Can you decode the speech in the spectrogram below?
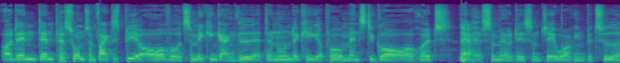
og den, den person, som faktisk bliver overvåget, som ikke engang ved, at der er nogen, der kigger på, mens de går over rødt, Ja. ja. som er jo det, som jaywalking betyder,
